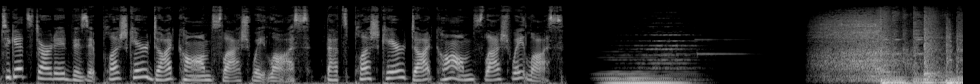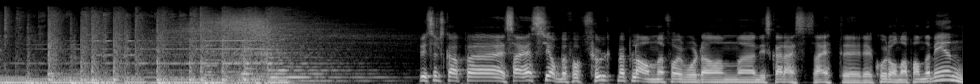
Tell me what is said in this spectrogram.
To get started, visit plushcare.com slash weight loss. That's plushcare.com slash weight loss. Flyselskapet SAS jobber for fullt med planene for hvordan eh, de skal reise seg etter koronapandemien.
